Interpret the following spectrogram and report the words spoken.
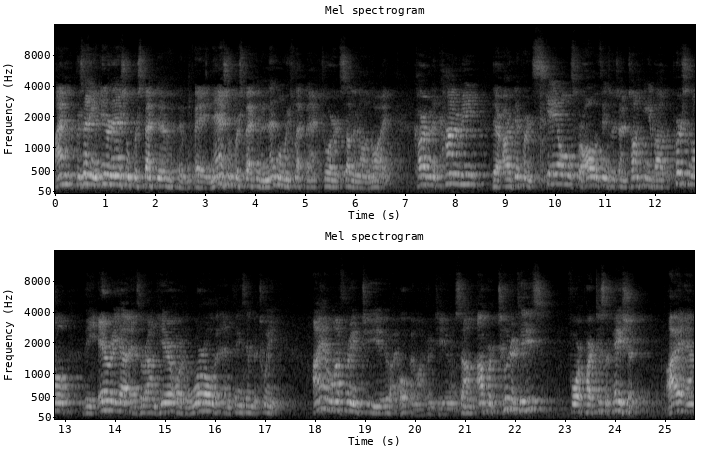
I'm presenting an international perspective, a, a national perspective, and then we'll reflect back towards Southern Illinois. Carbon economy, there are different scales for all the things which I'm talking about, the personal, the area as around here, or the world, and things in between. I am offering to you, I hope I'm offering to you, some opportunities for participation. I am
